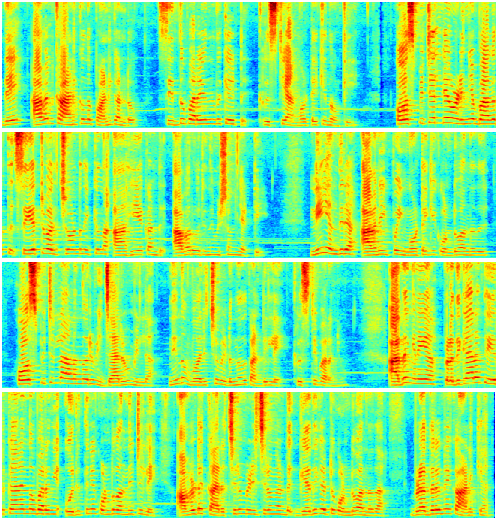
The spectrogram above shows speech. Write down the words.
ദേ അവൻ കാണിക്കുന്ന പണി കണ്ടോ? സിദ്ധു പറയുന്നത് കേട്ട് ക്രിസ്റ്റി അങ്ങോട്ടേക്ക് നോക്കി. ഹോസ്പിറ്റലിന്റെ ഒഴിഞ്ഞ ഭാഗത്ത് സിഗരറ്റ് വലിച്ചുകൊണ്ട് നിൽക്കുന്ന ആഹിയെ കണ്ട് അവർ ഒരു നിമിഷം ഞെട്ടി. നീ എന്തിനാ അവനെ ഇപ്പോൾ ഇങ്ങോട്ടേക്ക് കൊണ്ടുവന്നത്? ഹോസ്പിറ്റലിലാണെന്നൊരു വിചാരവുമില്ല. നിന്ന് വലിച്ചു വിടുന്നത് കണ്ടില്ലേ? ക്രിസ്റ്റി പറഞ്ഞു. അതെങ്ങനെയാ? പ്രതികാരം തീർക്കാനെന്ന് പറഞ്ഞ് ഒരുത്തിനെ കൊണ്ടുവന്നിട്ടില്ലേ? അവളുടെ കരച്ചിലും പിഴിച്ചിലും കണ്ട് ഗതി കെട്ട് കൊണ്ടുവന്നതാ. ബ്രദറിനെ കാണിക്കാൻ.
